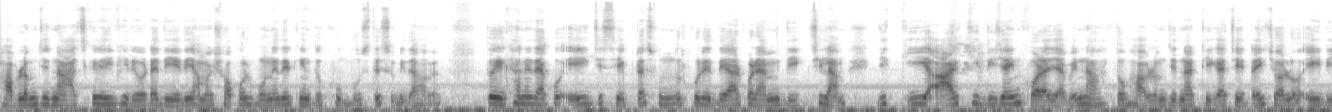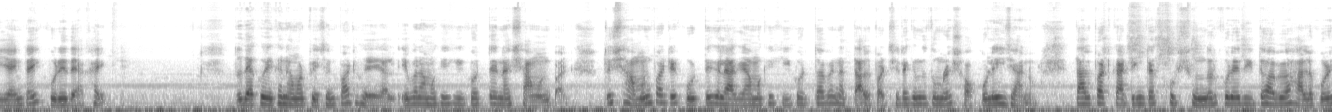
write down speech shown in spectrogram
ভাবলাম যে না, আজকের এই ভিডিওটা দিয়ে দিই, আমার সকল বোনেদের কিন্তু খুব বুঝতে সুবিধা হবে। তো এখানে দেখো, এই যে শেপটা সুন্দর করে দেওয়ার পরে আমি দেখছিলাম যে কি, আর কি ডিজাইন করা যাবে। না, তো ভাবলাম যে না, ঠিক আছে, এটাই চলো, এই ডিজাইনটাই করে দেখাই। তো দেখো, এখানে আমার পেছন পার্ট হয়ে গেল। এবার আমাকে কি করতে না, সামন পার্ট। তো সামন পার্টের করতে গেলে আগে আমাকে কি করতে হবে না, তাল পাট। সেটা কিন্তু তোমরা সকলেই জানো। তাল পাট কাটিংটা খুব সুন্দর করে দিতে হবে, ভালো করে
